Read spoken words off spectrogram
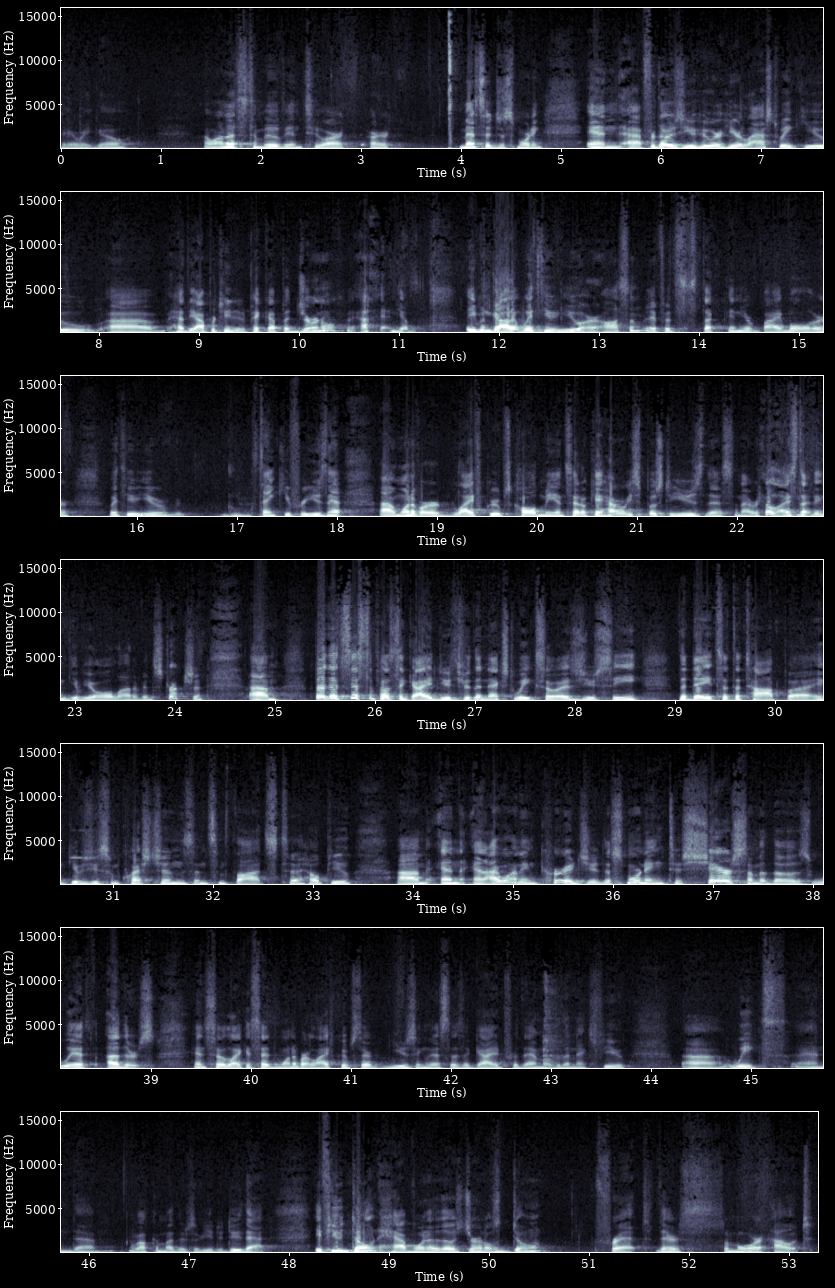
There we go. I want us to move into our, our message this morning. And uh, for those of you who were here last week, you uh, had the opportunity to pick up a journal. you even got it with you. You are awesome. If it's stuck in your Bible or with you, you thank you for using that. Uh, one of our life groups called me and said, Okay, how are we supposed to use this? And I realized I didn't give you a whole lot of instruction. Um, but it's just supposed to guide you through the next week. So as you see the dates at the top, uh, it gives you some questions and some thoughts to help you. Um, and, and I want to encourage you this morning to share some of those with others. And so, like I said, one of our life groups, they're using this as a guide for them over the next few uh, weeks. And uh, welcome others of you to do that. If you don't have one of those journals, don't fret. There's some more out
